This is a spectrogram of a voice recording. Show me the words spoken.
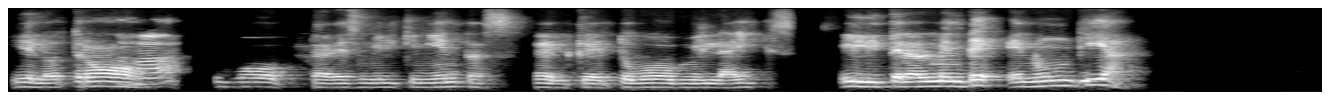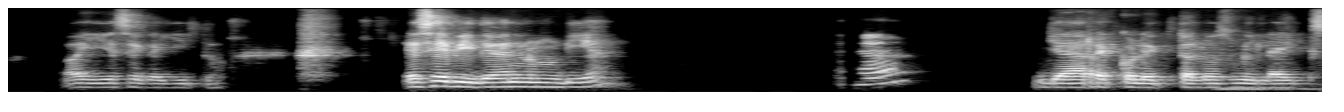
y el otro Ajá. tuvo 3500, el que tuvo mil likes. Y literalmente en un día. Ay, ese gallito. Ese video en un día Ajá. ya recolectó los mil likes.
